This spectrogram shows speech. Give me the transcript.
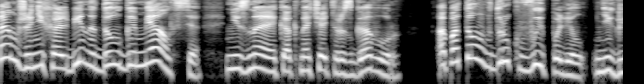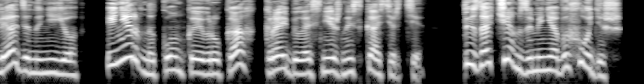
Там жених Альбины долго мялся, не зная, как начать разговор, а потом вдруг выпалил, не глядя на нее, и нервно комкая в руках край белоснежной скатерти. «Ты зачем за меня выходишь?»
